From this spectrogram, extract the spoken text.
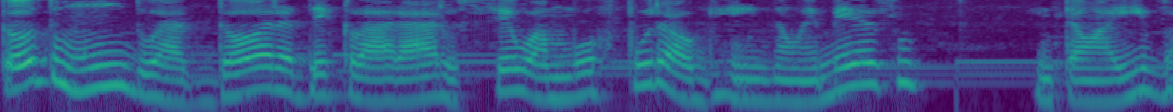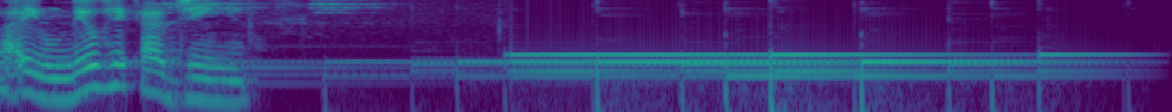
Todo mundo adora declarar o seu amor por alguém, não é mesmo? Então aí vai o meu recadinho.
